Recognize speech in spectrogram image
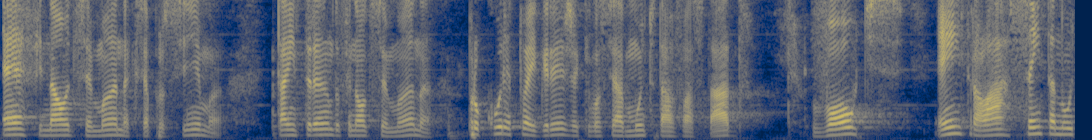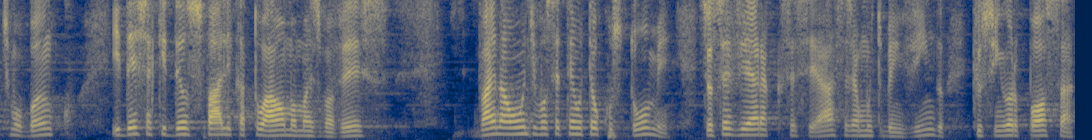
É final de semana que se aproxima, está entrando o final de semana, procure a tua igreja que você há muito está afastado, volte, entra lá, senta no último banco e deixa que Deus fale com a tua alma mais uma vez. Vai na onde você tem o teu costume. Se você vier a CCA, seja muito bem-vindo. Que o Senhor possa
